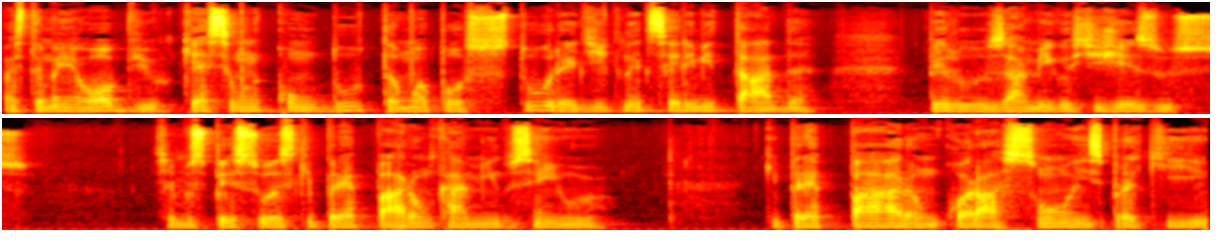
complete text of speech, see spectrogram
Mas também é óbvio que essa é uma conduta, uma postura digna de ser imitada pelos amigos de Jesus. Sermos pessoas que preparam o caminho do Senhor, que preparam corações para que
